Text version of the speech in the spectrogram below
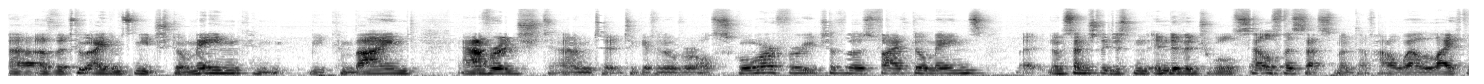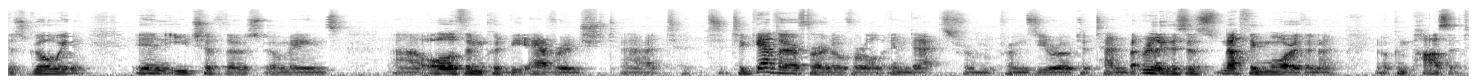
uh, of the two items in each domain can be combined, averaged um, to, to give an overall score for each of those five domains. But essentially just an individual self-assessment of how well life is going in each of those domains Uh, all of them could be averaged uh, together for an overall index from, from 0 to 10, but really this is nothing more than a you know, composite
